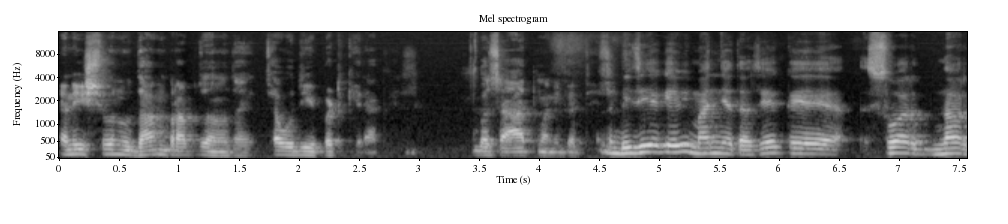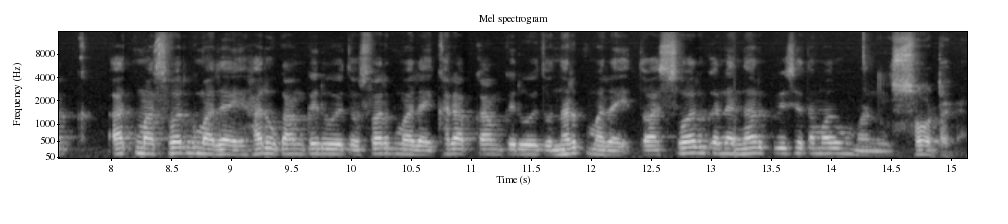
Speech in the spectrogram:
એને ઈશ્વરનું ધામ પ્રાપ્ત ન થાય ત્યાં સુધી ભટકી રાખે છે. બસ આત્માની ગતિ બીજી એક એવી માન્યતા છે કે સ્વર્ગ નર્ક આત્મા સ્વર્ગમાં જાય સારું કામ કર્યું હોય તો સ્વર્ગમાં જાય ખરાબ કામ કર્યું હોય તો નર્કમાં જાય. તો આ સ્વર્ગ અને નર્ક વિશે તમારું શું માનવું સો ટકા.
